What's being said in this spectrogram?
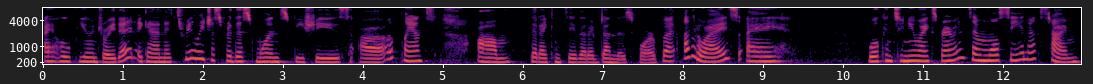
I hope you enjoyed it. Again, it's really just for this one species uh, of plants um, that I can say that I've done this for. But otherwise, I will continue my experiments and we'll see you next time.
